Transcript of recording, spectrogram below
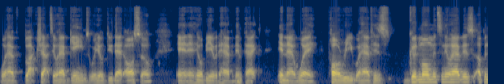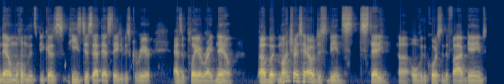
will have block shots. He'll have games where he'll do that also, and, and he'll be able to have an impact in that way. Paul Reed will have his good moments and he'll have his up and down moments because he's just at that stage of his career as a player right now. Uh, but Montrezl Harrell just being steady uh, over the course of the five games,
